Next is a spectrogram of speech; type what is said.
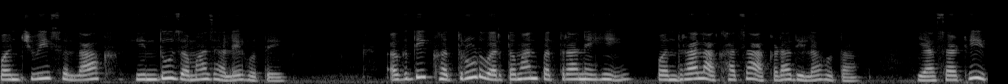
पंचवीस लाख हिंदू जमा झाले होते. अगदी खत्रूड वर्तमानपत्रानेही पंधरा लाखाचा आकडा दिला होता. यासाठीच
